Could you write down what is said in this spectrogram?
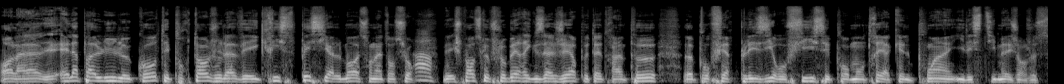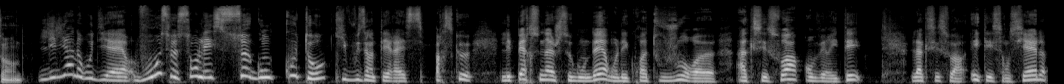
Oh là, là, elle n'a pas lu le conte et pourtant je l'avais écrit spécialement à son intention. Ah. Mais je pense que Flaubert exagère peut-être un peu euh, pour faire plaisir au fils et pour montrer à quel point il estimait George Sand. Liliane Roudière, vous, ce sont les seconds couteaux qui vous intéressent. Parce que les personnages secondaires, on les croit toujours euh, accessoires. En vérité, l'accessoire est essentiel.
